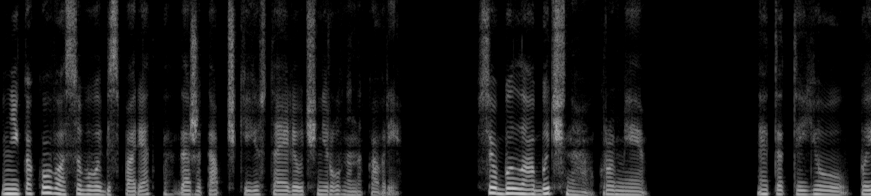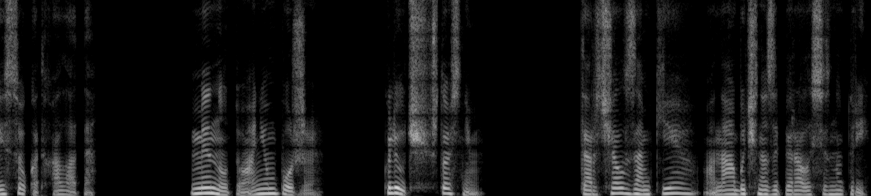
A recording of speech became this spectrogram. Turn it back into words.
Никакого особого беспорядка, даже тапочки ее стояли очень ровно на ковре. Все было обычно, кроме этот ее поясок от халата. Минуту, о нем позже. Ключ, что с ним? Торчал в замке, она обычно запиралась изнутри.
